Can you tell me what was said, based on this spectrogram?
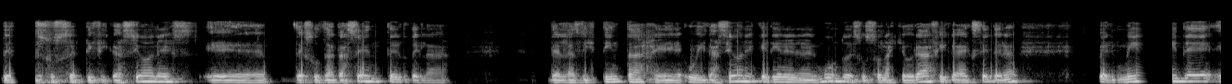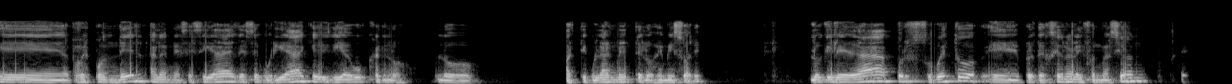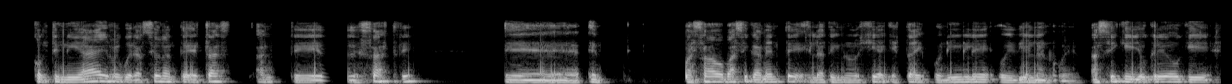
de sus certificaciones, eh, de sus data centers, de, la, de las distintas eh, ubicaciones que tienen en el mundo, de sus zonas geográficas, etcétera, permite eh, responder a las necesidades de seguridad que hoy día buscan los, los, particularmente los emisores. Lo que le da, por supuesto, eh, protección a la información, continuidad y recuperación ante, ante desastre, eh, basado básicamente en la tecnología que está disponible hoy día en la nube. Así que yo creo que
